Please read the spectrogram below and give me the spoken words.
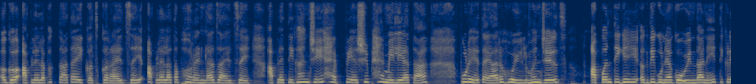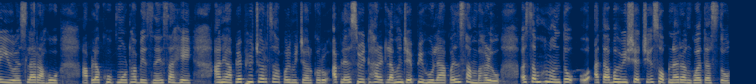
अगं आपल्याला फक्त आता एकच करायचं आहे आपल्याला आता फॉरेनला जायचं आहे आपल्या तिघांची हॅप्पी अशी फॅमिली आता पुढे तयार होईल म्हणजेच आपण तिघेही अगदी गुन्ह्या गोविंदाने तिकडे यू एसला राहू. आपला खूप मोठा बिझनेस आहे. आणि आपल्या फ्युचरचा आपण विचार करू. आपल्या स्वीट हार्टला म्हणजे पिहूला आपण सांभाळू. असं म्हणून तो आता भविष्याची स्वप्न रंगवत असतो.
